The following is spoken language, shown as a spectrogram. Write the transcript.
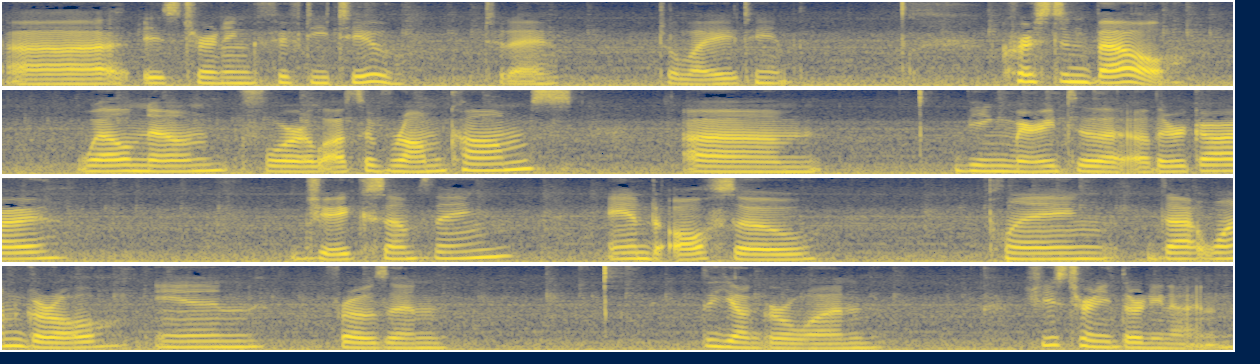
uh, is turning 52 today, July 18th. Kristen Bell, well known for lots of rom coms, um, being married to that other guy, Jake something, and also playing that one girl in Frozen, the younger one. She's turning 39.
